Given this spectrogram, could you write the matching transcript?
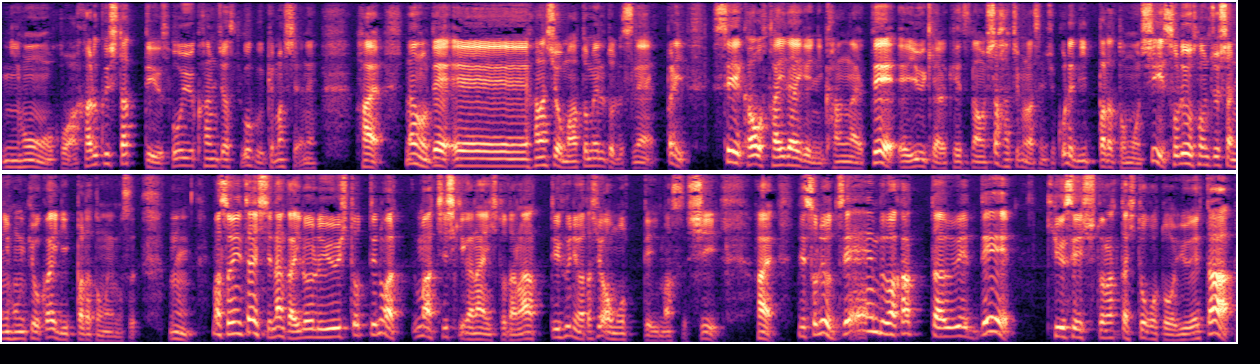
日本をこう明るくしたっていう、そういう感じはすごく受けましたよね。はい。なので、えー、話をまとめるとですね、やっぱり成果を最大限に考えて、えー、勇気ある決断をした八村選手、これ立派だと思うし、それを尊重した日本協会立派だと思います。うん。まあ、それに対してなんかいろいろ言う人っていうのは、まあ、知識がない人だなっていうふうに私は思っていますし、はい。で、それを全部分かった上で、救世主となった一言を言えた、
